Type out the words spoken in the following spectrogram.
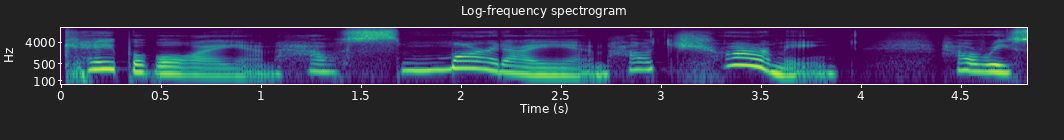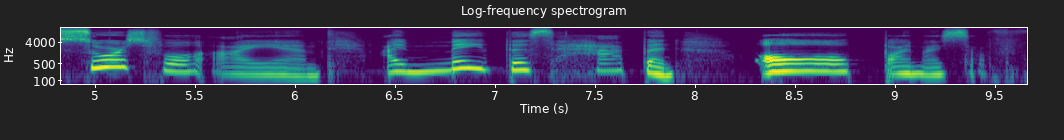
capable I am, how smart I am, how charming, how resourceful I am. I made this happen all by myself.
